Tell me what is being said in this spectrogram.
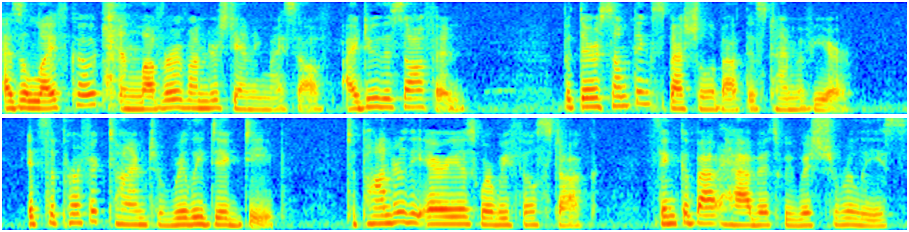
As a life coach and lover of understanding myself, I do this often. But there is something special about this time of year. It's the perfect time to really dig deep, to ponder the areas where we feel stuck, think about habits we wish to release,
